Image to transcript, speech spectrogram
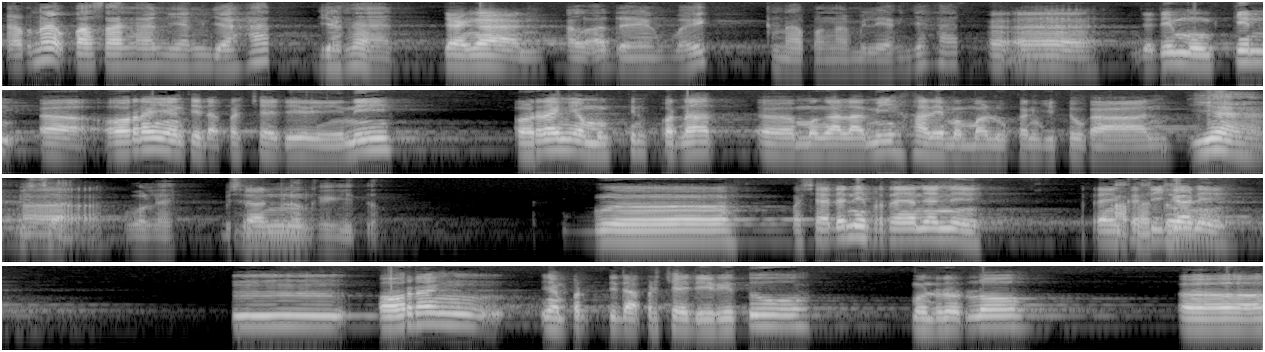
karena pasangan yang jahat jangan Jangan. kalau ada yang baik kenapa ngambil yang jahat Eh, eh. Jadi mungkin eh, orang yang tidak percaya diri ini orang yang mungkin pernah eh, mengalami hal yang memalukan gitu kan. iya bisa Ah. boleh bisa Dan- dibilang kayak gitu Eh, masih ada nih pertanyaannya nih. Pertanyaan Apa ketiga tuh? nih. Hmm, orang yang per- tidak percaya diri itu menurut lo eh,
